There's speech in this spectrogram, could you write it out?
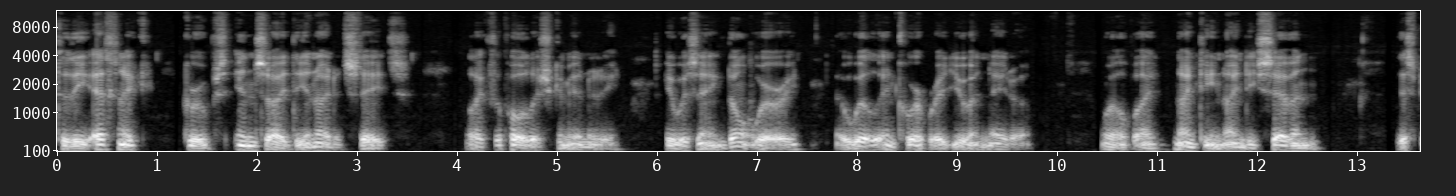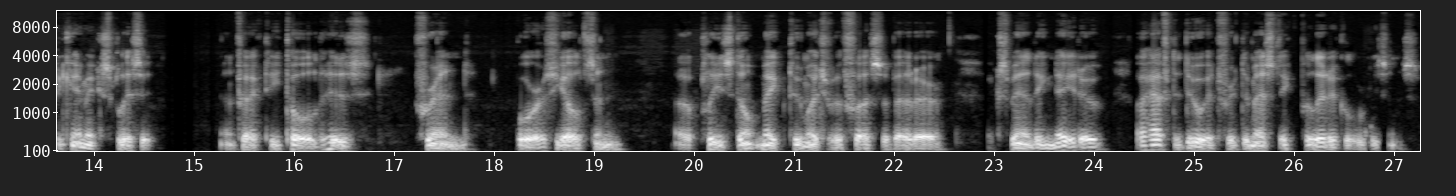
To the ethnic groups inside the United States, like the Polish community, he was saying, Don't worry, we'll incorporate you in NATO. Well, by 1997, this became explicit. In fact, he told his friend Boris Yeltsin uh, please don't make too much of a fuss about our expanding NATO. I have to do it for domestic political reasons.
